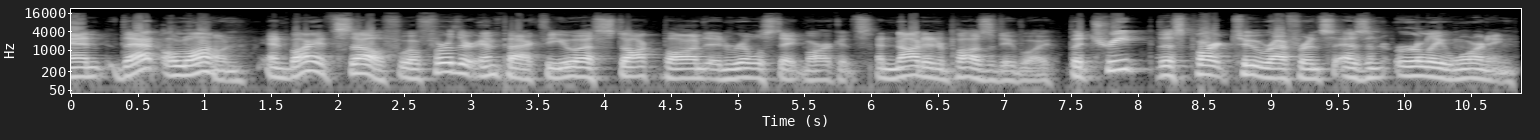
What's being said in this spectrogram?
And that alone and by itself will further impact the U.S. stock, bond, and real estate markets, and not in a positive way. But treat this Part 2 reference as an early warning,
